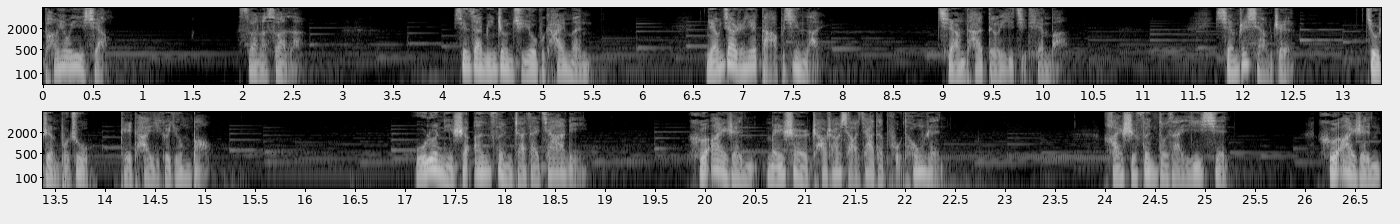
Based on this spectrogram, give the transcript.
朋友一想，算了算了。现在民政局又不开门，娘家人也打不进来，且让他得意几天吧。想着想着，就忍不住给他一个拥抱。无论你是安分宅在家里，和爱人没事儿吵吵小架的普通人。还是奋斗在一线，和爱人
